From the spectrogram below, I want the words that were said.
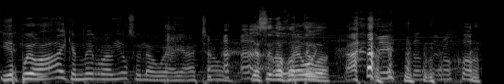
Y después, ay, que andé rabioso y la weá, ya, chao. Ya se enojó este se enojó.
